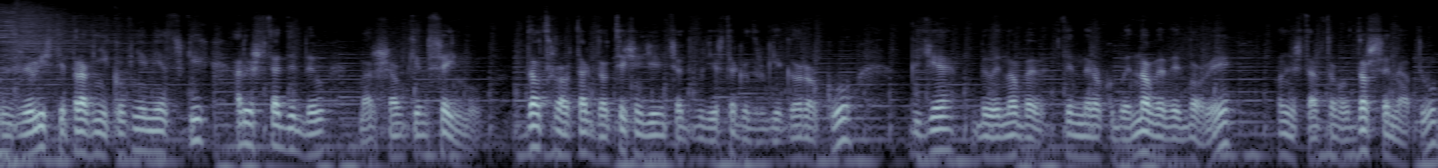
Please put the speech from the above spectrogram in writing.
z listy prawników niemieckich, ale już wtedy był marszałkiem Sejmu. Dotrwał tak do 1922 roku, gdzie były nowe, w tym roku były nowe wybory. On startował do Senatu,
